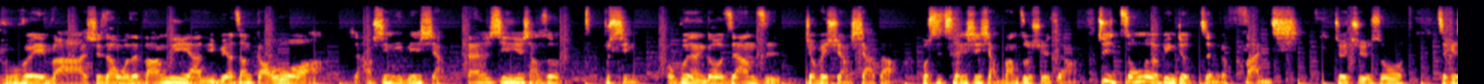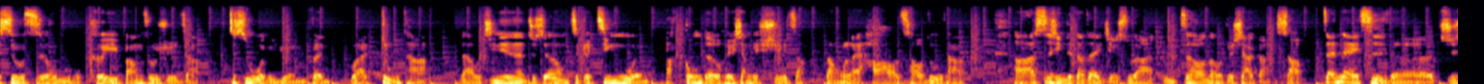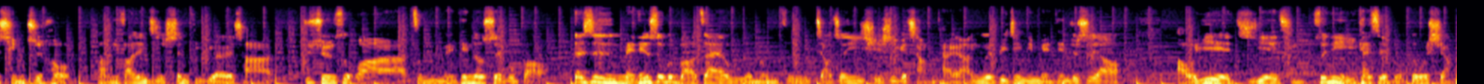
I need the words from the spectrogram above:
不会吧，学长，我在帮你啊，你不要这样搞我。啊！然后心里一边想，但是心里又想说：“不行，我不能够这样子就被学长吓到。我是诚心想帮助学长，这中二病就整个泛起。”就觉得说这个是我只有我可以帮助学长，这是我的缘分，我来渡他。那我今天呢，就是要用这个经文把功德回向给学长，让我来好好超度他。好啦，事情就到这里结束啦。嗯，之后呢，我就下岗哨。在那一次的执勤之后，老皮发现自己身体越来越差，就觉得说，哇，怎么每天都睡不饱？但是每天睡不饱，在我们服矫正义其实是一个常态啊，因为毕竟你每天就是要熬夜、值夜勤，所以你一开始也别多想。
